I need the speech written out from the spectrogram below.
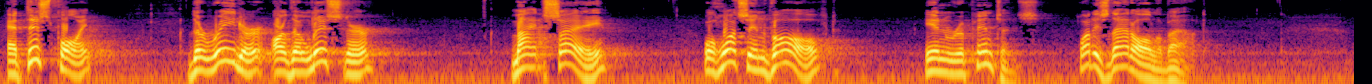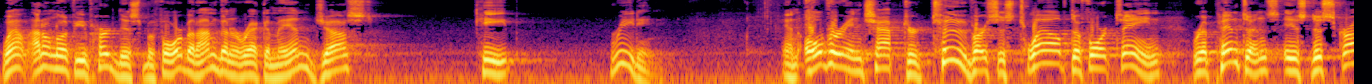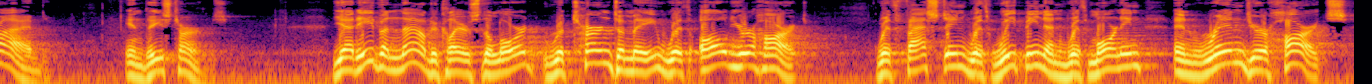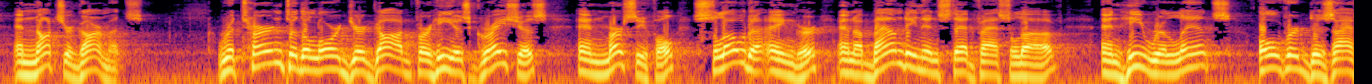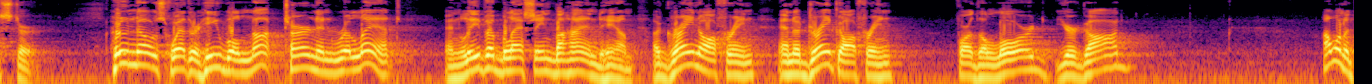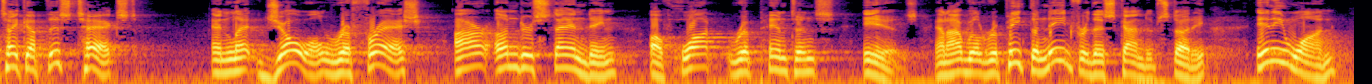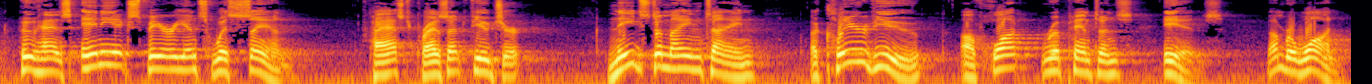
at this point, the reader or the listener might say, Well, what's involved in repentance? What is that all about? Well, I don't know if you've heard this before, but I'm going to recommend just keep reading. And over in chapter 2, verses 12 to 14, repentance is described in these terms. Yet even now, declares the Lord, return to me with all your heart, with fasting, with weeping, and with mourning, and rend your hearts and not your garments. Return to the Lord your God, for he is gracious and merciful, slow to anger, and abounding in steadfast love, and he relents over disaster. Who knows whether he will not turn and relent and leave a blessing behind him, a grain offering and a drink offering for the Lord your God? I want to take up this text and let Joel refresh our understanding of what repentance is. And I will repeat the need for this kind of study. Anyone who has any experience with sin, past, present, future, needs to maintain a clear view of what repentance is. Number one,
